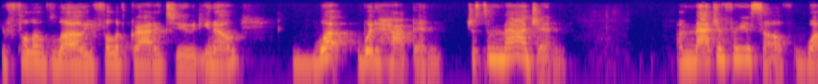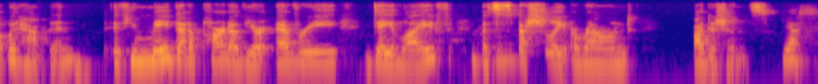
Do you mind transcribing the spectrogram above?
you're full of love, you're full of gratitude, you know? What would happen? Just imagine. Imagine for yourself what would happen if you made that a part of your everyday life, mm-hmm. especially around auditions. Yes.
